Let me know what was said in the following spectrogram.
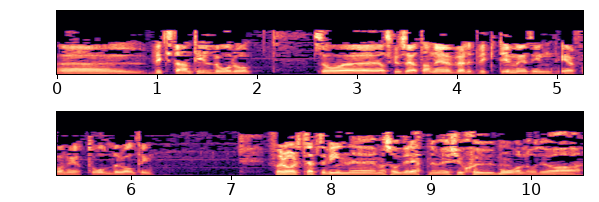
eh, blixtrar han till då och då. Så eh, jag skulle säga att han är väldigt viktig med sin erfarenhet, ålder och allting. Förra året släppte vi in, man såg det rätt nu, 27 mål och det var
